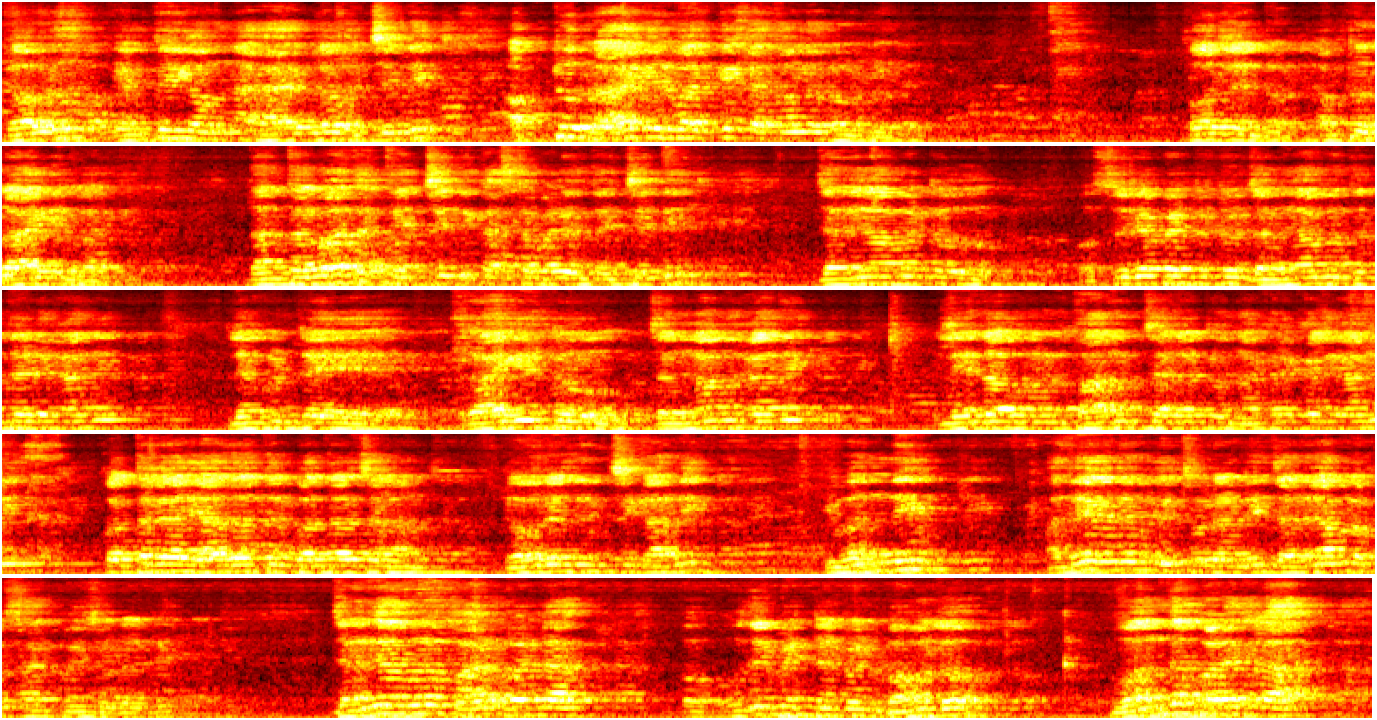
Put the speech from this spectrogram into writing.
గౌడు ఎంపీగా ఉన్న హయాంలో వచ్చింది. అప్ టు రాయగిరి వరకే గతంలో రోడ్డు ఉండేది four lane road up to Rayagiri వరకు దాని తర్వాత తెచ్చింది కష్టపడి తెచ్చింది జనగామ టు సూర్యాపేట టు జనగామ దుద్దేడు కానీ లేకుంటే రాయగిరి టు జనగామ కానీ లేదా మన తానం టు నకరకలు కానీ కొత్తగా యాదాద్రి భద్రాచలం గౌరవ నుంచి కానీ ఇవన్నీ అదే విధంగా మీరు చూడండి. జనగామలో ఒకసారి పోయి చూడండి. జనగామలో పాడుపడ్డ వదిలిపెట్టినటువంటి భవన్లో వంద పడకల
